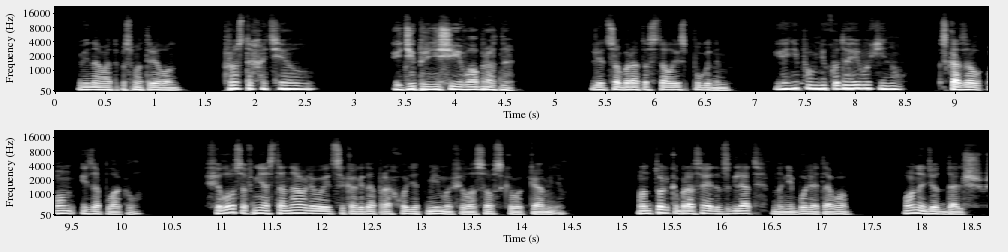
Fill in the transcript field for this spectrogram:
— виновато посмотрел он. «Просто хотел...» «Иди принеси его обратно». Лицо брата стало испуганным. «Я не помню, куда его кинул», — сказал он и заплакал. Философ не останавливается, когда проходит мимо философского камня. Он только бросает взгляд, но не более того. Он идет дальше.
